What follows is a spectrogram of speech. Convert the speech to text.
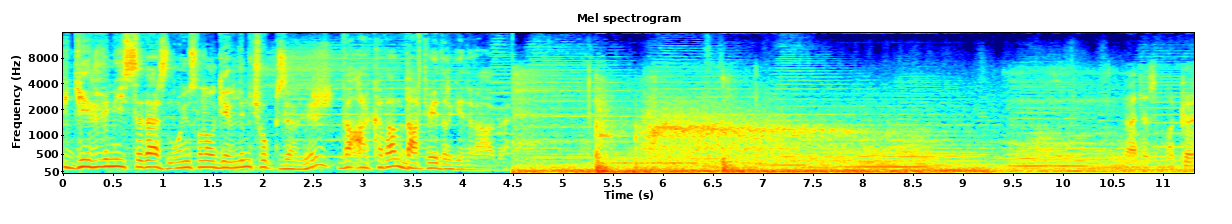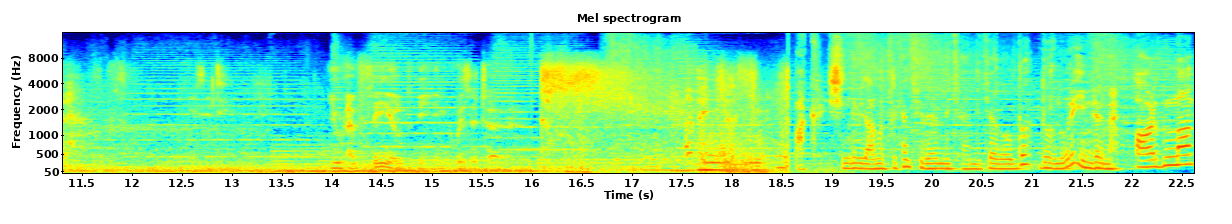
Bir gerilimi hissedersin. Oyun sana o gerilimi çok güzel verir. Ve arkadan Darth Vader gelir abi. That doesn't look good. Is it? You have failed the Inquisitor. Bak şimdi bile anlatırken tüylerim diken diken oldu. Dur Nuri indirme. Ardından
